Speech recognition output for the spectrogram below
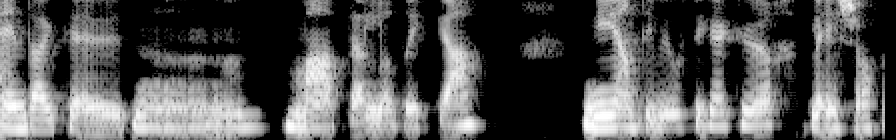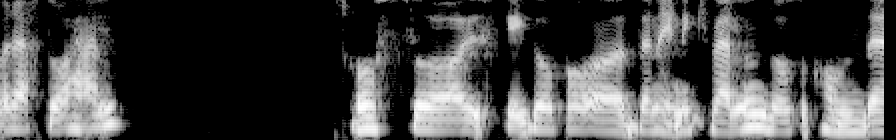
En dag til uten mat eller drikke. Ny antibiotikakur. Ble ikke operert da heller. Og så husker jeg da på den ene kvelden, da så kom det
